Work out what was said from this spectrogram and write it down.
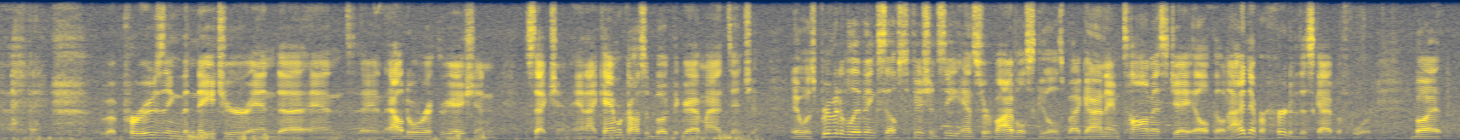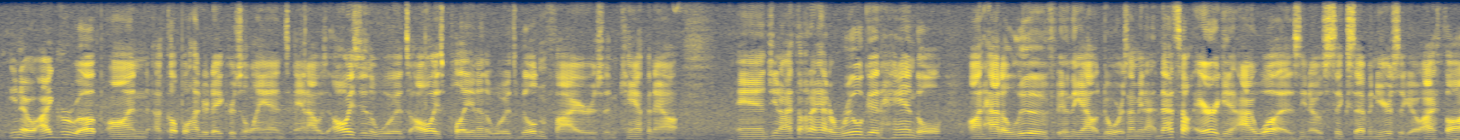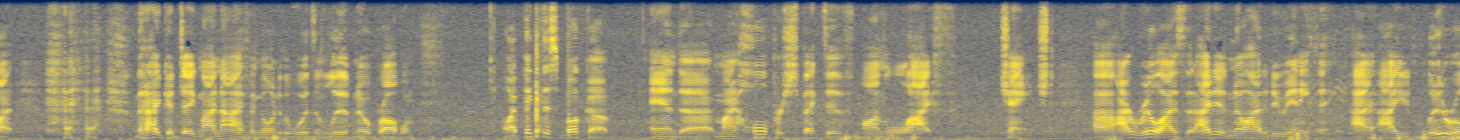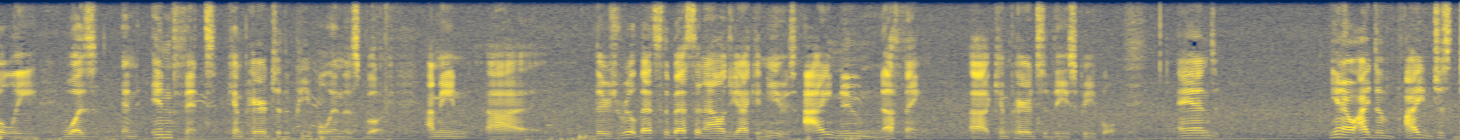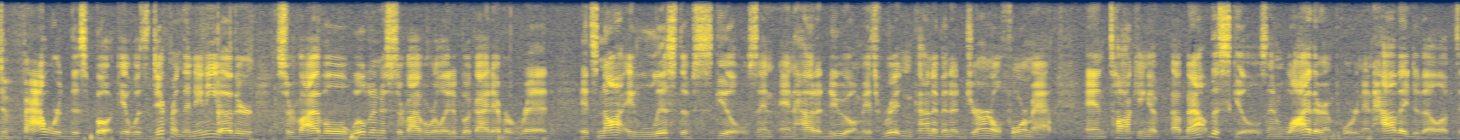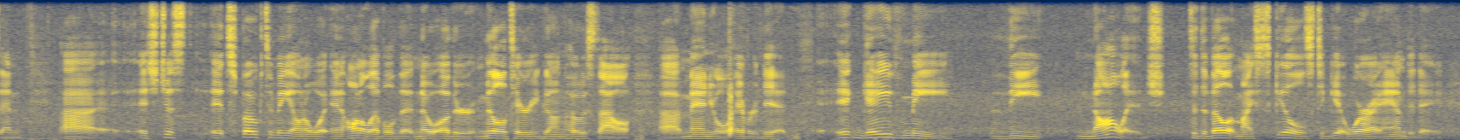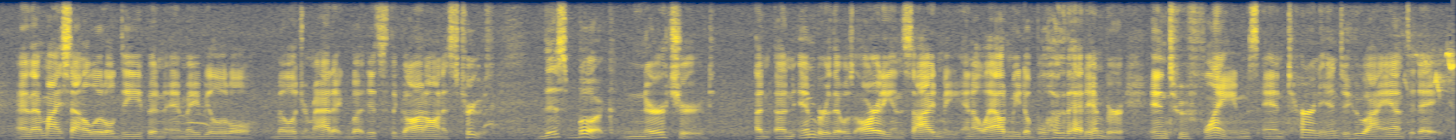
perusing the nature and uh, and and outdoor recreation section, and I came across a book that grabbed my attention. It was Primitive Living, Self-Sufficiency, and Survival Skills by a guy named Thomas J. Elpel. Now, I'd never heard of this guy before, but, you know, I grew up on a couple hundred acres of land, and I was always in the woods, always playing in the woods, building fires and camping out. And, you know, I thought I had a real good handle on how to live in the outdoors. I mean, that's how arrogant I was, you know, six, seven years ago. I thought that I could take my knife and go into the woods and live no problem. Well, I picked this book up and uh, my whole perspective on life changed. Uh, I realized that I didn't know how to do anything. I, I literally was an infant compared to the people in this book. I mean, uh, there's real. That's the best analogy I can use. I knew nothing uh, compared to these people, and you know, I, I just devoured this book. It was different than any other survival, wilderness survival related book I'd ever read. It's not a list of skills and, and how to do them. It's written kind of in a journal format and talking about the skills and why they're important and how they developed. And uh, it's just, it spoke to me on a, on a level that no other military gung ho style uh, manual ever did. It gave me the knowledge to develop my skills to get where I am today. And that might sound a little deep and, and maybe a little melodramatic, but it's the God honest truth. This book nurtured an, an, ember that was already inside me and allowed me to blow that ember into flames and turn into who I am today.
